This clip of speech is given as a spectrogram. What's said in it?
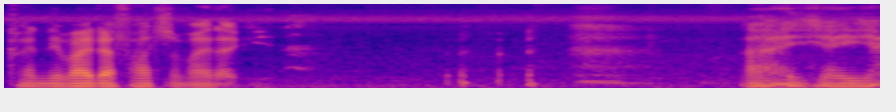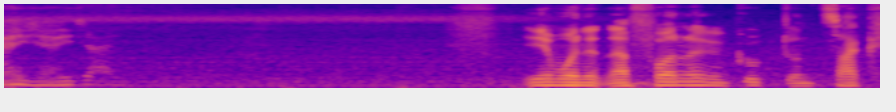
Kann die Weiterfahrt schon weitergehen. Eieieiei. Irgendwo nicht nach vorne geguckt und zack.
